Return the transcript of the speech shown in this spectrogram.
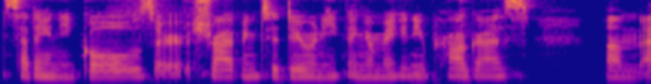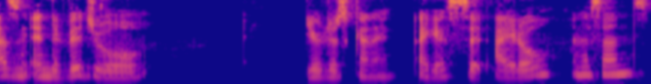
setting any goals or striving to do anything or make any progress um, as an individual you're just gonna i guess sit idle in a sense.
